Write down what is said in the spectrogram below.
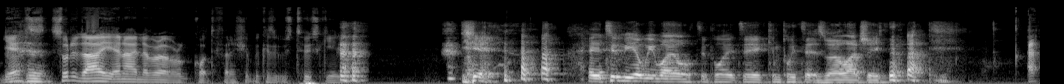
Yes, so did I, and I never ever got to finish it because it was too scary. Yeah. it took me a wee while to play to complete it as well, actually. I,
